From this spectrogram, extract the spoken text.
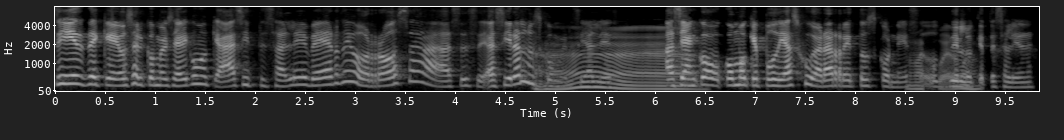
Sí, de que, o sea, el comercial como que, ah, si te sale verde o rosa, haces, así eran los comerciales. Hacían Ah. como, como que podías jugar a retos con eso, de lo que te saliera.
